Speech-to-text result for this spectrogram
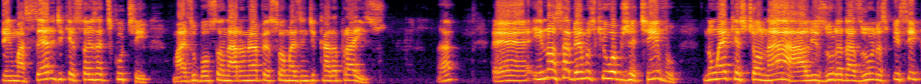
tem uma série de questões a discutir, mas o Bolsonaro não é a pessoa mais indicada para isso. Né? É, e nós sabemos que o objetivo não é questionar a lisura das urnas, porque se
